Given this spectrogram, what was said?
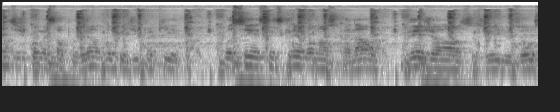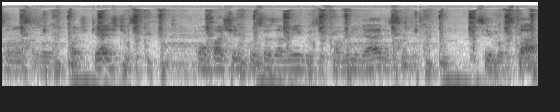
antes de começar o programa, vou pedir para que você se inscreva no nosso canal, veja nossos vídeos, ouça nossos outros podcasts, compartilhe com seus amigos e familiares se, se gostar.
